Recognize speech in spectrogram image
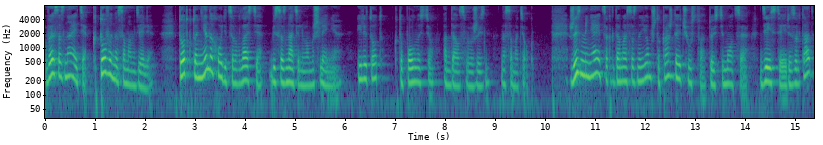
вы осознаете, кто вы на самом деле. Тот, кто не находится во власти бессознательного мышления, или тот, кто полностью отдал свою жизнь на самотек. Жизнь меняется, когда мы осознаем, что каждое чувство, то есть эмоция, действие и результат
